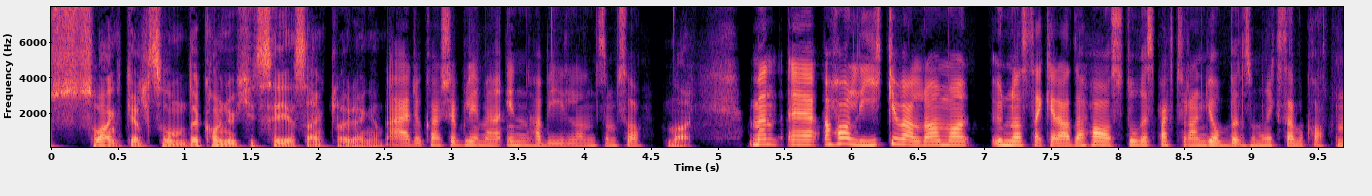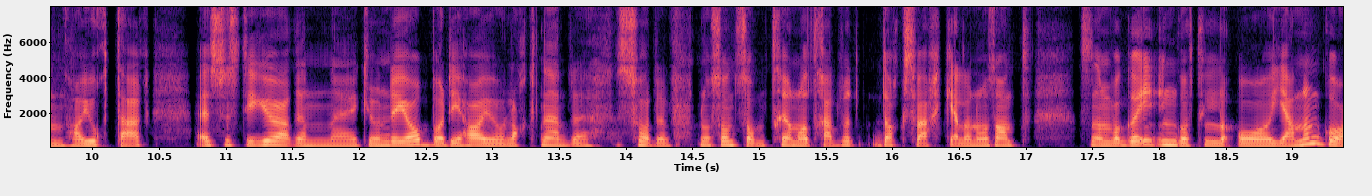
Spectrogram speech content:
så enkelt som Det kan jo ikke sies enklere, egentlig. Nei, du kan ikke bli mer inhabil enn som så. Nei. Men eh, jeg har likevel, da, må understreke det, at jeg har stor respekt for den jobben som Riksadvokaten har gjort her. Jeg syns de gjør en eh, grundig jobb, og de har jo lagt ned eh, så det, noe sånt som 330 dagsverk eller noe sånt, som var inngått til å gjennomgå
